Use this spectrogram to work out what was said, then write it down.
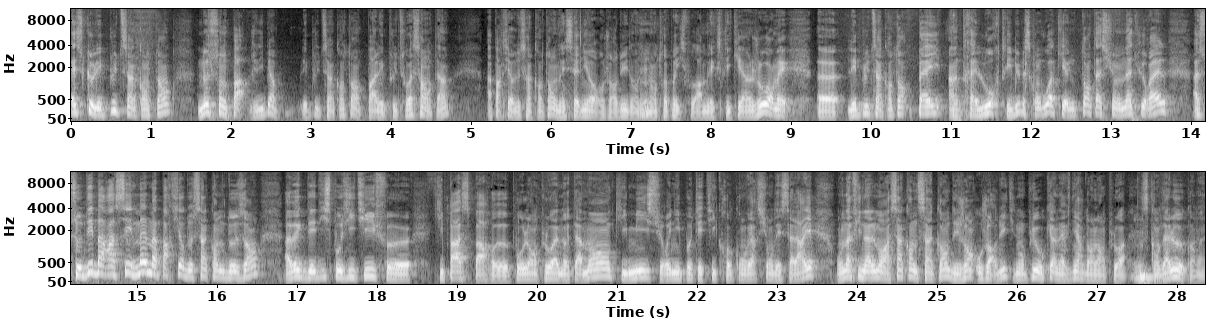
Est-ce que les plus de 50 ans ne sont pas, je dis bien les plus de 50 ans, pas les plus de 60. Hein. À partir de 50 ans, on est senior aujourd'hui dans une mmh. entreprise. Il faudra me l'expliquer un jour, mais euh, les plus de 50 ans payent un très lourd tribut parce qu'on voit qu'il y a une tentation naturelle à se débarrasser, même à partir de 52 ans, avec des dispositifs euh, qui passent par euh, Pôle emploi notamment, qui misent sur une hypothétique reconversion des salariés. On a finalement à 55 ans des gens aujourd'hui qui n'ont plus aucun avenir dans l'emploi. Mmh. Scandaleux quand même.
